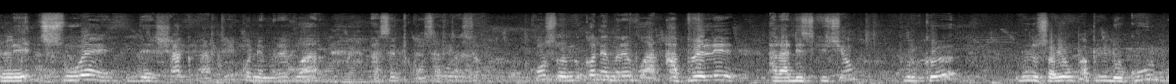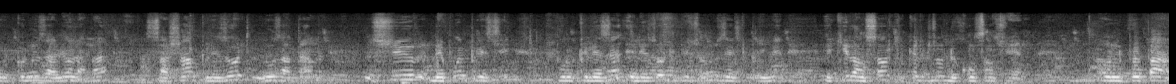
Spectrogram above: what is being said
les souhaits de chaque parti qu'on aimerait voir à cette concertation, qu'on aimerait voir appeler à la discussion pour que nous ne soyons pas pris de court, pour que nous allions là-bas, sachant que les autres nous attendent sur des points précis pour que les uns et les autres puissent nous exprimer et qu'il en sorte quelque chose de consensuel. On ne peut pas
